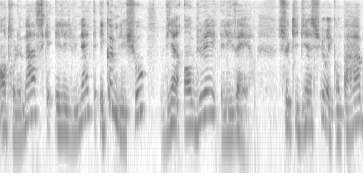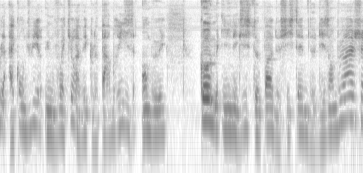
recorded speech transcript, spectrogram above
entre le masque et les lunettes, et comme il est chaud, vient embuer les verres ce qui bien sûr est comparable à conduire une voiture avec le pare-brise embué. Comme il n'existe pas de système de désembuage,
